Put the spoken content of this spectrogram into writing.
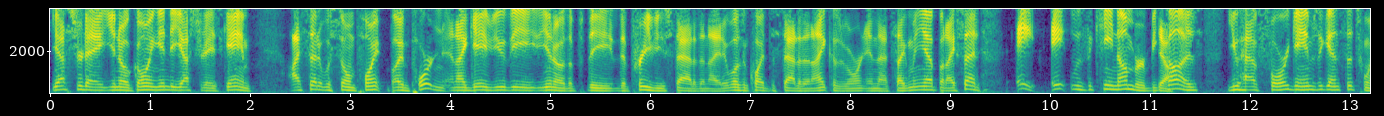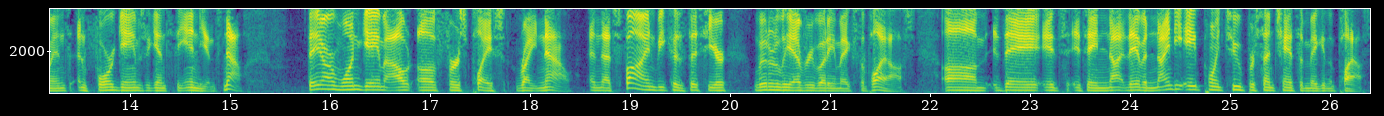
yesterday, you know, going into yesterday's game, I said it was so important, and I gave you the, you know, the the the preview stat of the night. It wasn't quite the stat of the night because we weren't in that segment yet, but I said eight. Eight was the key number because you have four games against the Twins and four games against the Indians. Now, they are one game out of first place right now, and that's fine because this year literally everybody makes the playoffs. Um, they it's it's a they have a ninety eight point two percent chance of making the playoffs.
